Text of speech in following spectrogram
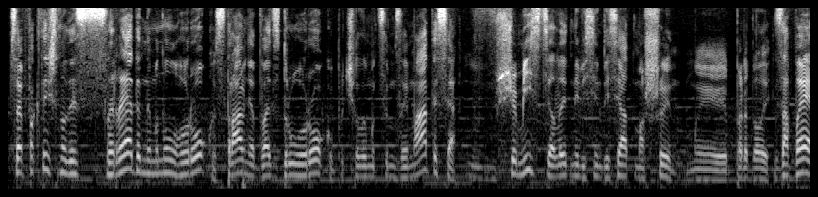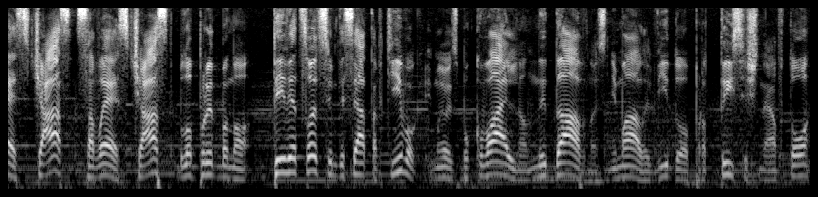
це фактично десь з середини минулого року, з травня 22-го року, почали ми цим займатися. Щомісяця ледь не 80 машин ми передали. За весь час, за весь час було придбано 970 автівок, і ми ось буквально недавно знімали відео про тисячне авто.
